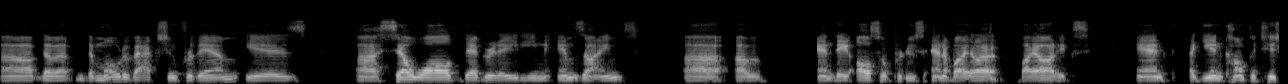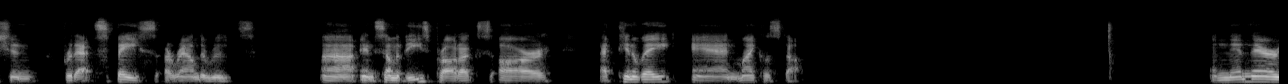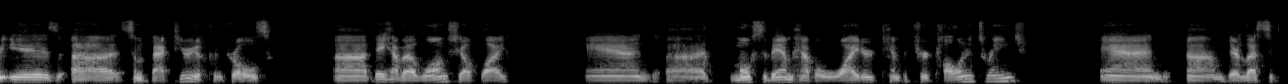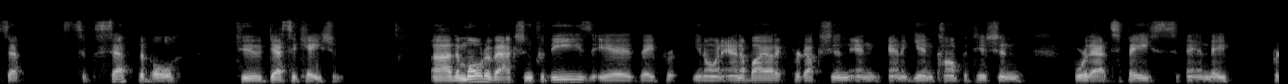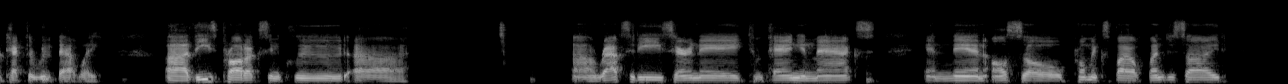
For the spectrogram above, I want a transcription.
Uh, the, the mode of action for them is uh, cell wall degrading enzymes, uh, of, and they also produce antibiotics and again, competition for that space around the roots. Uh, and some of these products are Actinovate and Mycostop. And then there is uh, some bacteria controls. Uh, they have a long shelf life and uh, most of them have a wider temperature tolerance range and um, they're less susceptible to desiccation. Uh, the mode of action for these is they, you know, an antibiotic production and, and again, competition for that space and they protect the root that way. Uh, these products include uh, uh, Rhapsody, Serenade, Companion Max, and then also Promix Biofungicide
